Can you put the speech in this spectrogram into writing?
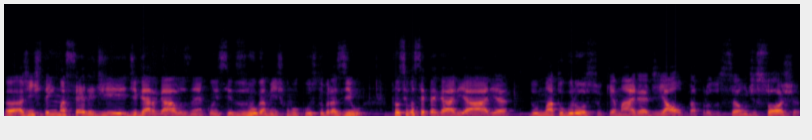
A, gente tem uma série de, de gargalos, né? Conhecidos vulgarmente como custo Brasil. Então, se você pegar ali a área do Mato Grosso, que é uma área de alta produção de soja,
